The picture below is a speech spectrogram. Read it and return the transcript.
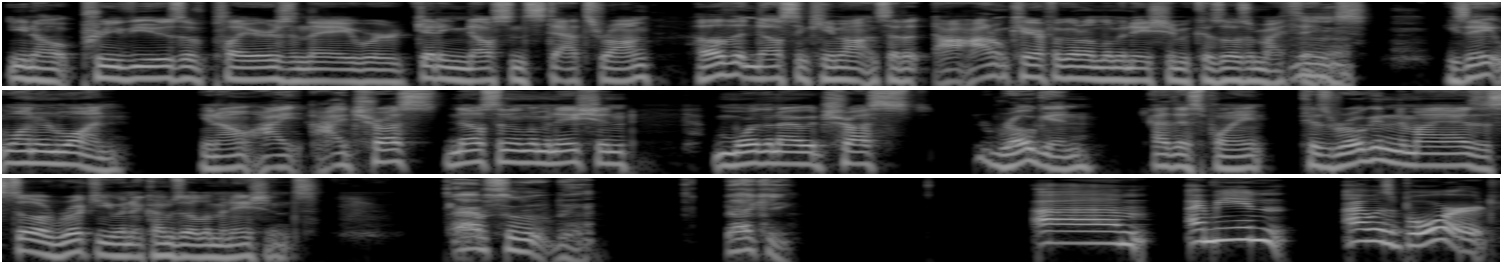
you know, previews of players and they were getting Nelson's stats wrong. I love that Nelson came out and said, I don't care if I go to elimination because those are my things. He's 8 1 and 1. You know, I, I trust Nelson elimination more than I would trust Rogan at this point because Rogan, in my eyes, is still a rookie when it comes to eliminations. Absolutely. Becky. Um, I mean, I was bored.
